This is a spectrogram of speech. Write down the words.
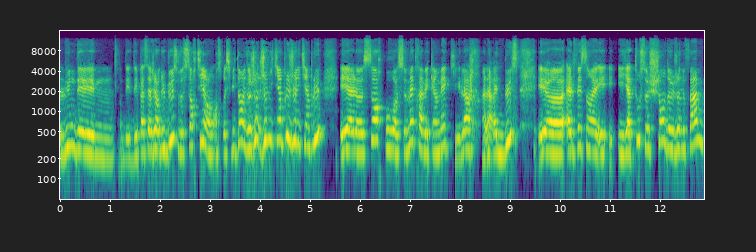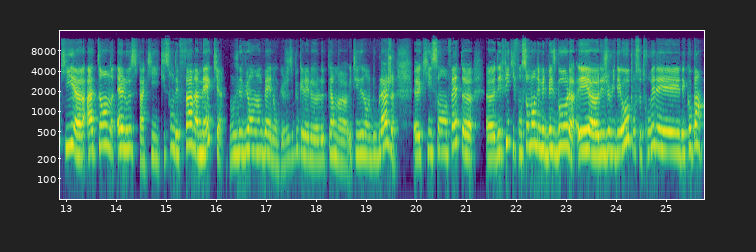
l'une des, des, passagères du bus veut sortir en, se précipitant et je, je n'y tiens plus, je n'y tiens plus, et elle sort pour se mettre avec un mec qui est là à l'arrêt de bus, et elle fait son, et il y a tout ce chant de jeunes femmes qui attendent elles aussi, qui, sont des femmes à mecs, donc je l'ai vu en anglais, donc je ne sais plus quel est le, terme utilisé dans le doublage, qui sont en fait des filles qui font semblant d'aimer le baseball et les jeux vidéo pour se trouver des, copains.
